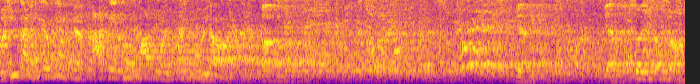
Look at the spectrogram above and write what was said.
But you gotta hear me because I can't lose my voice singing for y'all. Yes. Yes. Show yourself strong.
